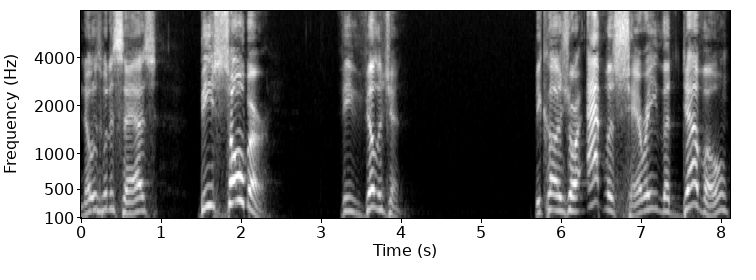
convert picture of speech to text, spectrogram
Notice what it says Be sober, be vigilant, because your adversary, the devil,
